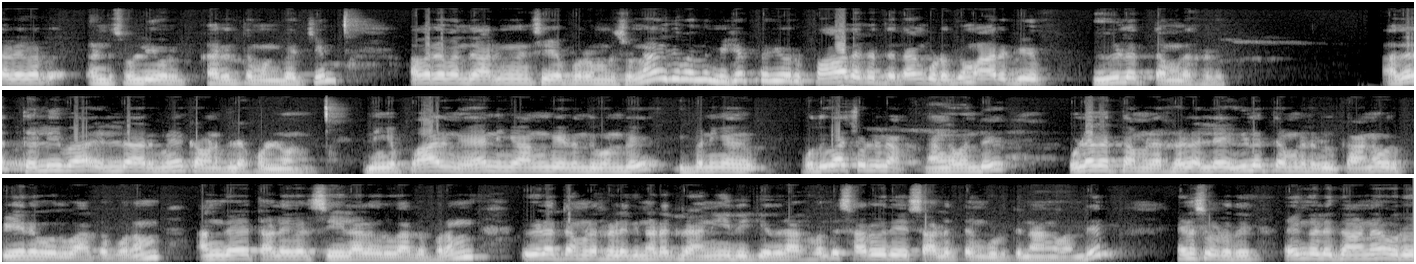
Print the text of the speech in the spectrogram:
தலைவர் என்று சொல்லி ஒரு கருத்தை முன்வச்சு அவரை வந்து அறிமுகம் செய்ய போறோம்னு சொன்னா இது வந்து மிகப்பெரிய ஒரு பாதகத்தை தான் கொடுக்கும். யாருக்கு ஈழத்தமிழர்களுக்கு அதை தெளிவா எல்லாருமே கவனத்துல கொள்ளணும். நீங்க பாருங்க நீங்க அங்க இருந்து கொண்டு இப்ப நீங்க பொதுவா சொல்லலாம் நாங்க வந்து உலகத் தமிழர்கள் அல்ல ஈழத்தமிழர்களுக்கான ஒரு பேரவை உருவாக்க போகிறோம் அங்கே தலைவர் செயலாளர் உருவாக்க போகிறோம் ஈழத்தமிழர்களுக்கு நடக்கிற அநீதிக்கு எதிராக வந்து சர்வதேச அழுத்தம் கொடுத்து நாங்கள் வந்து என்ன சொல்றது? எங்களுக்கான ஒரு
